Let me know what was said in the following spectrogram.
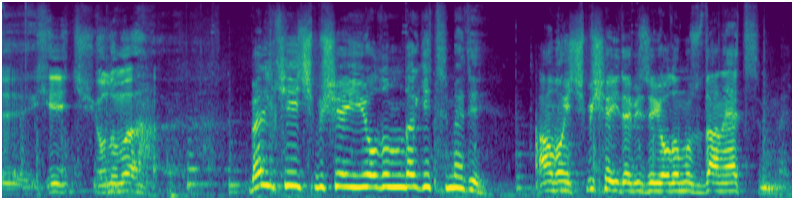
e, hiç yoluma... Belki hiçbir şey yolunda gitmedi. Ama hiçbir şey de bizi yolumuzdan etmedi.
